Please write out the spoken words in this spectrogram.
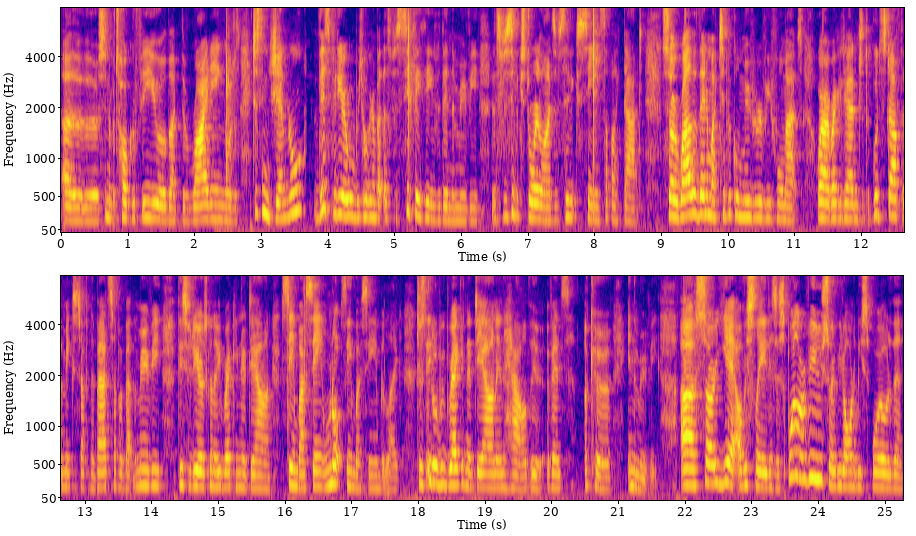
uh, the cinematography or like the writing or just, just in general, this video will be talking about the specific things within the movie, the specific storylines, specific scenes, stuff like that. So rather than in my typical movie review formats where I break it down into the good stuff, the mixed stuff, and the bad stuff about the movie, this video is going to be breaking it down scene by scene. Well, not scene by scene, but like just it'll be breaking it down in how the events occur in the movie. Uh, so yeah, obviously there's a spoiler review, so if you don't want to be spoiled, then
